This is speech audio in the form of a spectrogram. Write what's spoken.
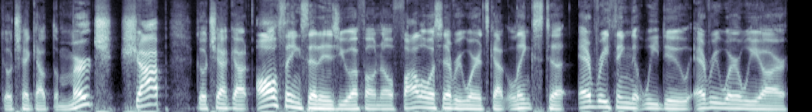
Go check out the merch shop. Go check out all things that is UFO know. Follow us everywhere. It's got links to everything that we do, everywhere we are,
